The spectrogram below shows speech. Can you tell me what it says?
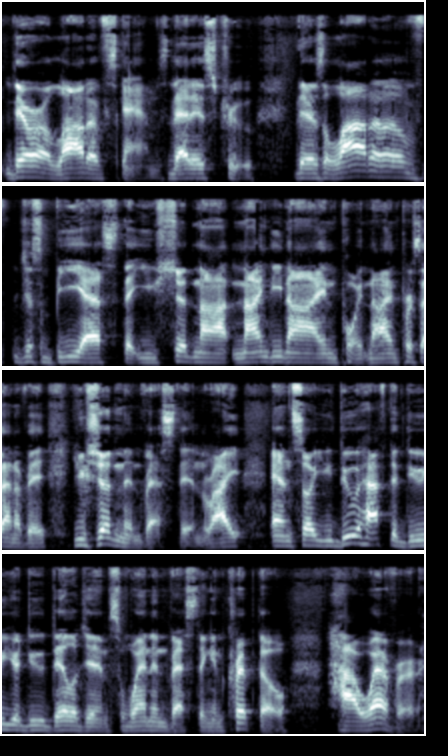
there are a lot of scams. That is true. There's a lot of just BS that you should not, 99.9% of it, you shouldn't invest in, right? And so you do have to do your due diligence when investing in crypto. However,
